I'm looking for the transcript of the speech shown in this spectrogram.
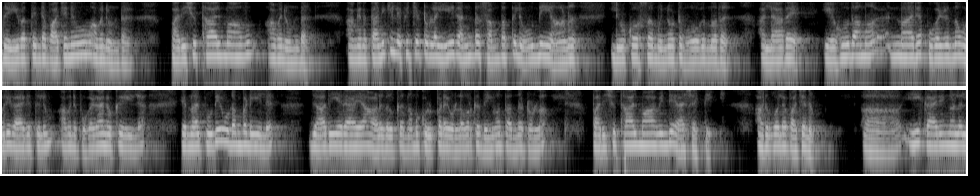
ദൈവത്തിന്റെ വചനവും അവനുണ്ട്. പരിശുദ്ധാത്മാവും അവനുണ്ട്. അങ്ങനെ തനിക്ക് ലഭിച്ചിട്ടുള്ള ഈ രണ്ട് സമ്പത്തിൽ ഊന്നിയാണ് ലൂക്കോസ് മുന്നോട്ട് പോകുന്നത്. അല്ലാതെ യഹൂദന്മാരെ പുകഴുന്ന ഒരു കാര്യത്തിലും അവന് പുകഴാനൊക്കെയില്ല. എന്നാൽ പുതിയ ഉടമ്പടിയിൽ ജാതീയരായ ആളുകൾക്ക് നമുക്കുൾപ്പെടെയുള്ളവർക്ക് ദൈവം തന്നിട്ടുള്ള പരിശുദ്ധാത്മാവിന്റെ ആ ശക്തി. അതുപോലെ വചനം. ഈ കാര്യങ്ങളിൽ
